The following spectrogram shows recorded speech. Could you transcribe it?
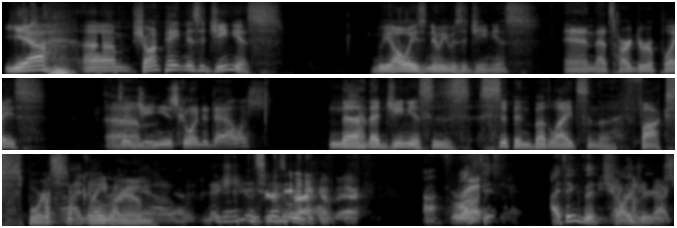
Yeah. Um, Sean Payton is a genius. We always knew he was a genius, and that's hard to replace. Is um, genius going to Dallas? Nah, that genius is sipping Bud Lights in the Fox Sports green right room. Now, next year, he says he might come back for I us. Th- I think the he's Chargers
